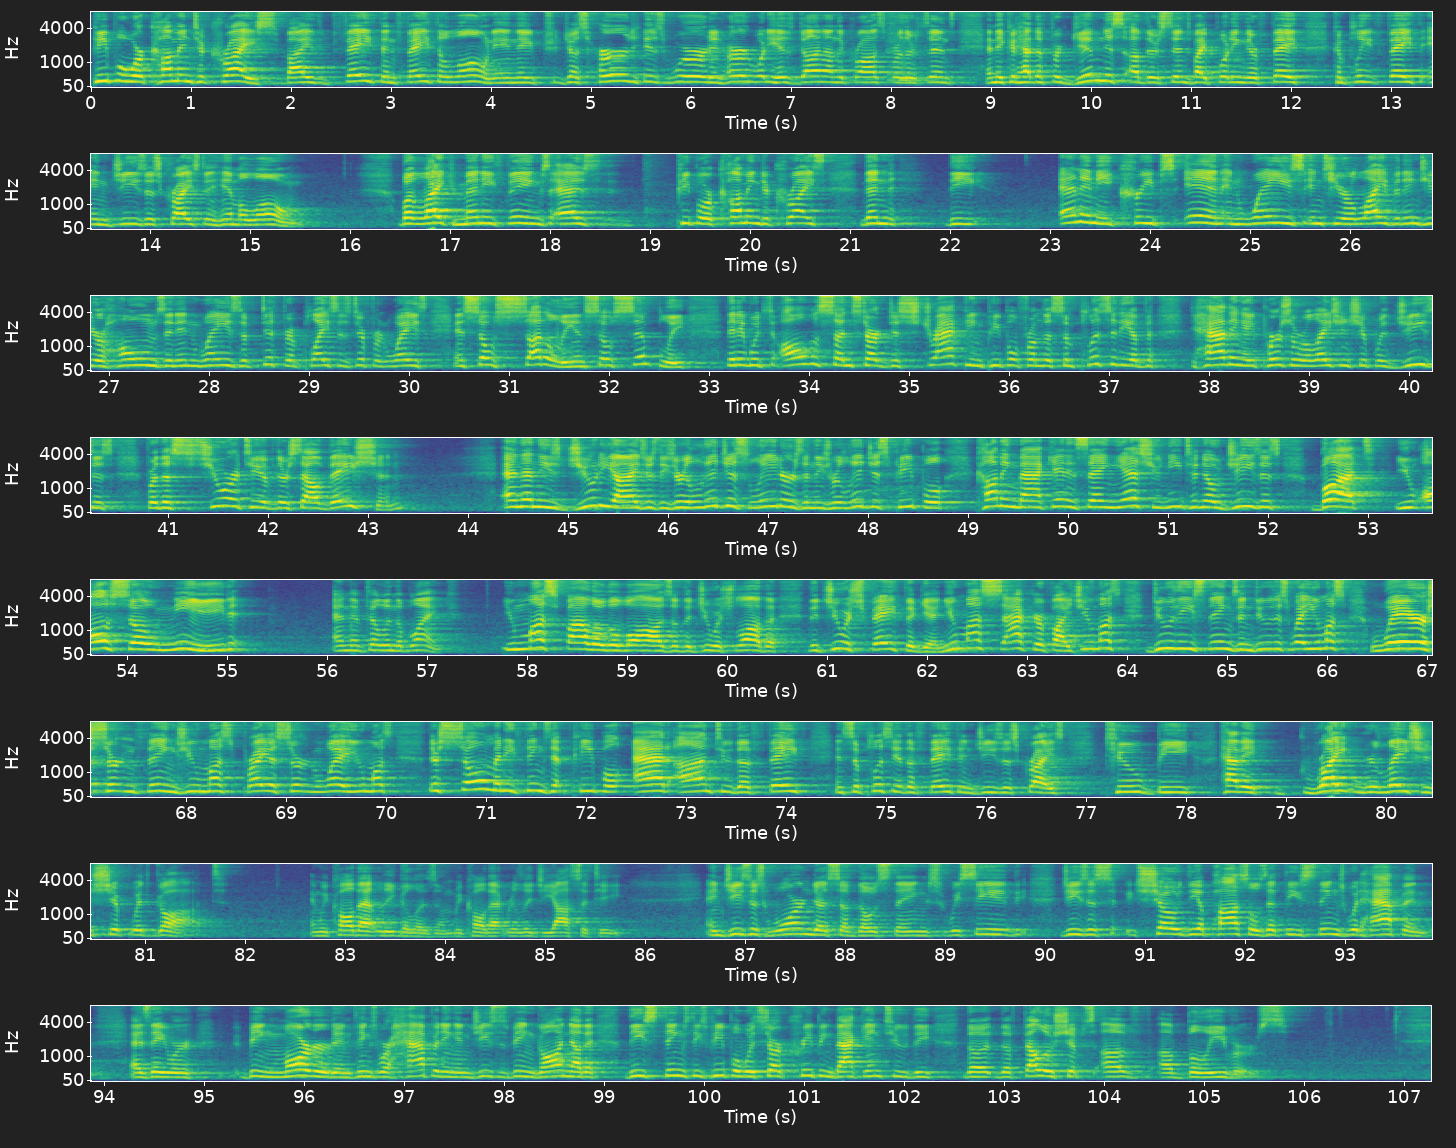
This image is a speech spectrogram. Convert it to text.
People were coming to Christ by faith and faith alone, and they just heard his word and heard what he has done on the cross for their sins. And they could have the forgiveness of their sins by putting their faith, complete faith in Jesus Christ and him alone. But like many things, as people are coming to Christ, then the enemy creeps in in ways into your life and into your homes and in ways of different places, different ways, and so subtly and so simply that it would all of a sudden start distracting people from the simplicity of having a personal relationship with Jesus for the surety of their salvation and then these Judaizers, these religious leaders, and these religious people coming back in and saying, Yes, you need to know Jesus, but you also need, and then fill in the blank. You must follow the laws of the Jewish law, the, the Jewish faith again. You must sacrifice. You must do these things and do this way. You must wear certain things. You must pray a certain way. You must. There's so many things that people add on to the faith and simplicity of the faith in Jesus Christ to be have a right relationship with God. And we call that legalism. We call that religiosity. And Jesus warned us of those things. We see Jesus showed the apostles that these things would happen as they were being martyred and things were happening and Jesus being gone now that these things, these people would start creeping back into the, the, the fellowships of, of believers.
